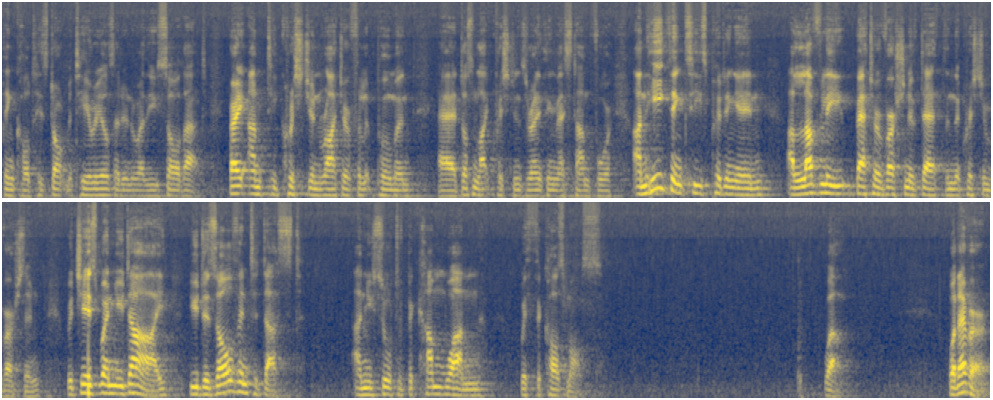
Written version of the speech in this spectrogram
thing called His Dark Materials. I don't know whether you saw that. Very anti Christian writer, Philip Pullman, uh, doesn't like Christians or anything they stand for. And he thinks he's putting in a lovely, better version of death than the Christian version, which is when you die, you dissolve into dust and you sort of become one with the cosmos. Well, whatever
